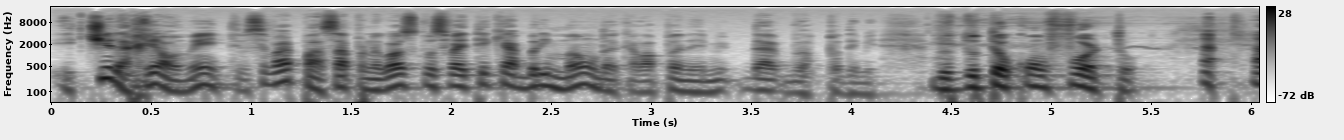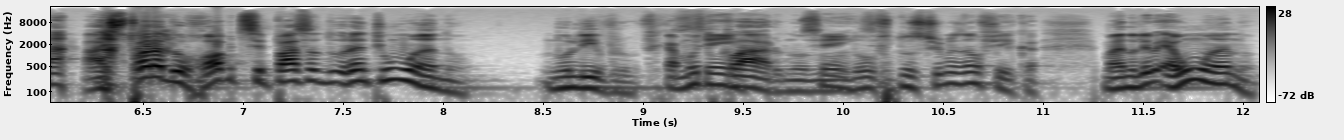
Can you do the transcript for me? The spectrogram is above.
e tira realmente, você vai passar por um negócio que você vai ter que abrir mão daquela pandemia, da, da pandemia do, do teu conforto. A história do Hobbit se passa durante um ano no livro. Fica muito Sim, claro. No, sim, no- sim. Nos filmes não fica. Mas no livro é um ano.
